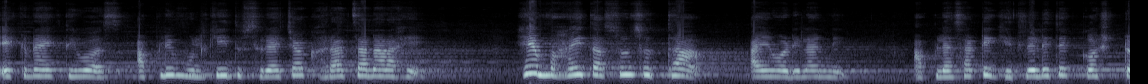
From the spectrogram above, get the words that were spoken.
एक ना एक दिवस आपली मुलगी दुसऱ्याच्या घरात जाणार आहे. हे माहीत असून सुद्धा आई वडिलांनी आपल्यासाठी घेतलेले ते कष्ट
